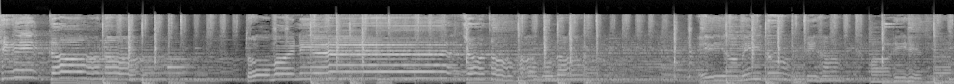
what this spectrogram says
ঠিকানা তোমায় নিয়ে যত ভাবনা, এই আমি দুটি হাত পাড়িয়ে দিলাম।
